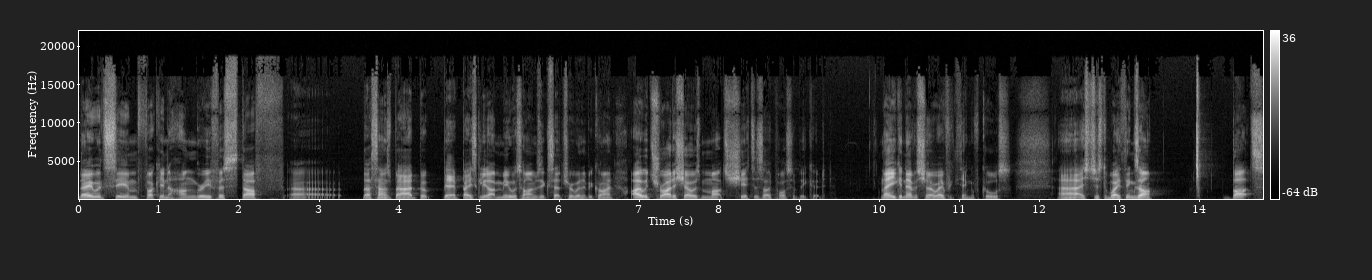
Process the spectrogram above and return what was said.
They would see them fucking hungry for stuff. Uh, that sounds bad, but yeah, basically like meal times, etc. When they'd be crying, I would try to show as much shit as I possibly could. Now, you can never show everything, of course. Uh, it's just the way things are. But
